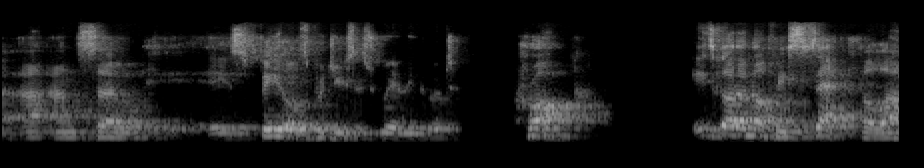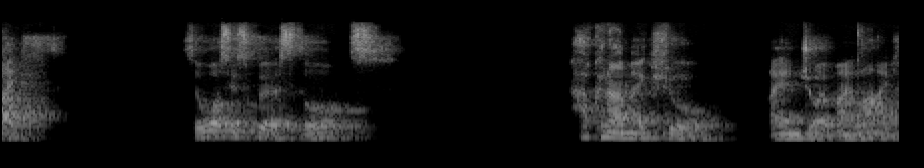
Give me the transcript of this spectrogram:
Uh, uh and so his fields produce this really good crop. He's got enough, he's set for life. So, what's his first thoughts? How can I make sure I enjoy my life?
